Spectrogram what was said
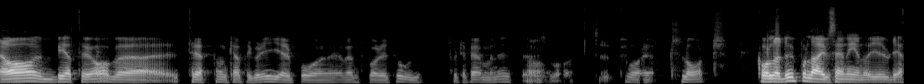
Ja, betade jag av eh, 13 kategorier på, jag vet inte vad det tog, 45 minuter. Ja, så var, typ. var det klart. Kollar du på livesändningen då, Julia?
